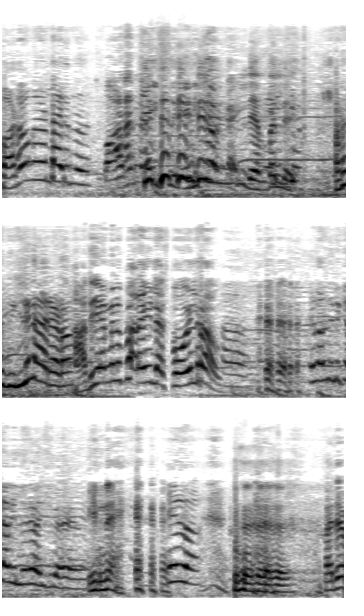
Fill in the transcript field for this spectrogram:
പടം അങ്ങനെ ഉണ്ടായിരുന്നു? ലെവൽ അവിടെ വില്ലൻ ആരാടാ? അത് ഞങ്ങൾ പറയില്ല. സ്പോയിലർ ആവും. എടാ നിനക്ക് ആ വില്ലനെ മനസ്സിലായോ? പിന്നെ. പടത്തിലൊക്കെ മറ്റേ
